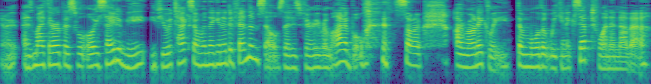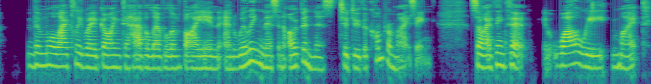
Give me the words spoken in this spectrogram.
you know, as my therapist will always say to me, if you attack someone, they're going to defend themselves. That is very reliable. so, ironically, the more that we can accept one another, the more likely we're going to have a level of buy in and willingness and openness to do the compromising. So, I think that while we might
